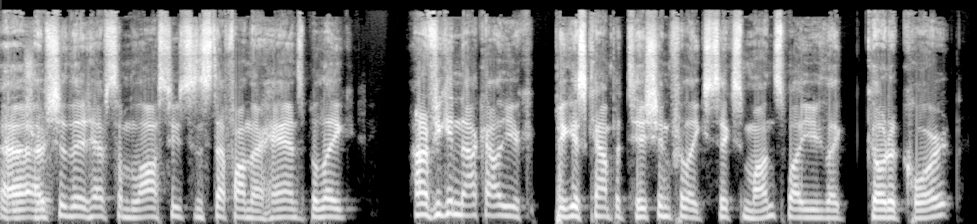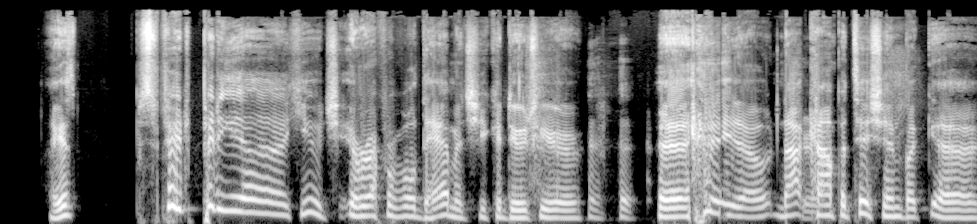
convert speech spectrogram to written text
Uh, I'm sure they'd have some lawsuits and stuff on their hands, but like, I don't know if you can knock out your biggest competition for like six months while you like go to court. I guess it's pretty, pretty uh, huge irreparable damage you could do to your, uh, you know, not competition but uh,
